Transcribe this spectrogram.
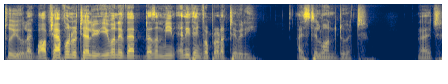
to you. Like bob chapman would tell you even if that doesn't mean anything for productivity i still want to do it right?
